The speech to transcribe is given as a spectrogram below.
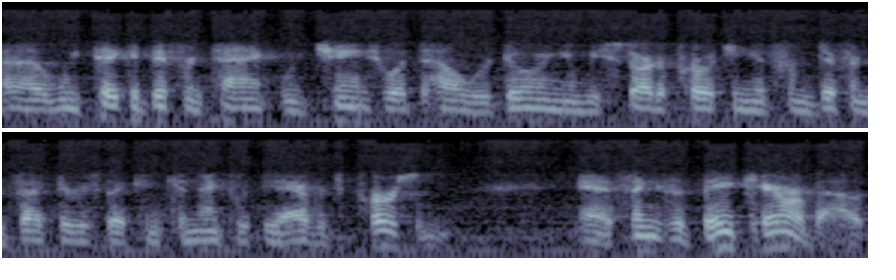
uh, we take a different tack, we change what the hell we're doing, and we start approaching it from different vectors that can connect with the average person, and things that they care about,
